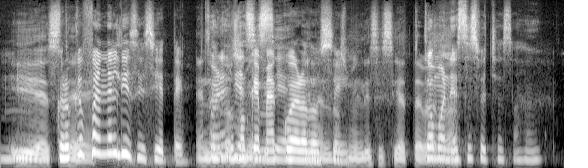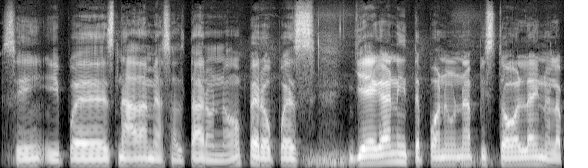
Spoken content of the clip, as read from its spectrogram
y este, Creo que fue en el 17. en fue el que me 17. acuerdo, en el sí. 2017, Como en ¿verdad? estas fechas, ajá. Sí, y pues nada, me asaltaron, ¿no? Pero pues llegan y te ponen una pistola y me la,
